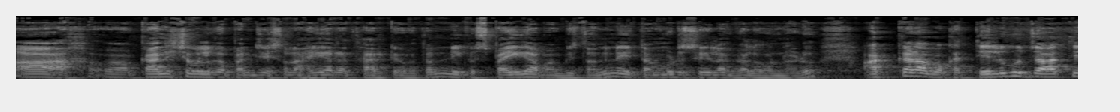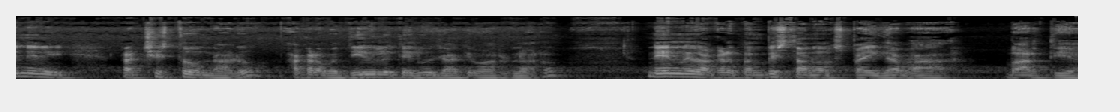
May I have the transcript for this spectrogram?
కానిస్టేబుల్గా పనిచేస్తున్న హయ్యర్ అథారిటీ అతను నీకు స్పైగా పంపిస్తాను. నీ తమ్ముడు శ్రీలంకలో ఉన్నాడు. అక్కడ ఒక తెలుగు జాతిని రక్షిస్తూ ఉన్నాడు. అక్కడ ఒక దీవులు తెలుగు జాతి వారు ఉన్నారు. నేను మీరు అక్కడ పంపిస్తాను స్పైగా భా భారతీయ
